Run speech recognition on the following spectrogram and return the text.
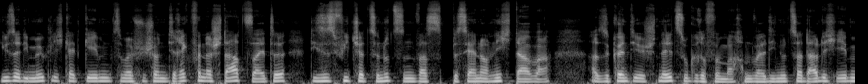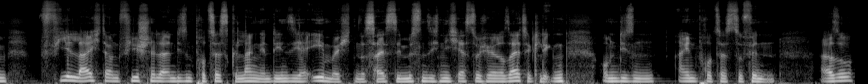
User die Möglichkeit geben, zum Beispiel schon direkt von der Startseite dieses Feature zu nutzen, was bisher noch nicht da war. Also könnt ihr Schnellzugriffe machen, weil die Nutzer dadurch eben viel leichter und viel schneller in diesen Prozess gelangen, in den sie ja eh möchten. Das heißt, sie müssen sich nicht erst durch eure Seite klicken, um diesen einen Prozess zu finden. Also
